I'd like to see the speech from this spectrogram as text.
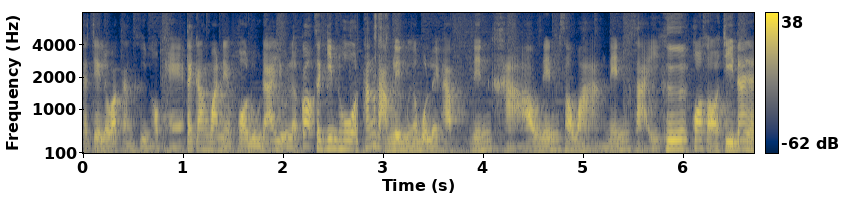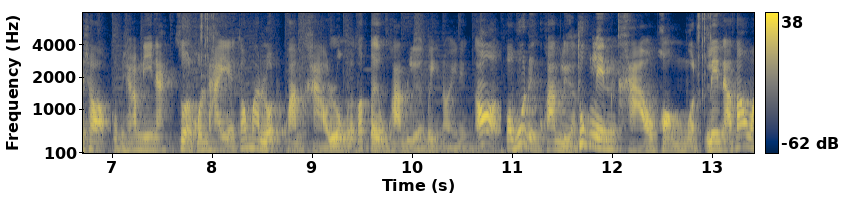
ชัดเจนเลยว่ากลางคืนเขาแพ้แต่กลางวันเนี่ยพอดูได้อยู่แล้วก็สกินโทนทั้งสามเลนเหมือนกันหมดเลยครับเน้นขาวเน้นสว่างเน้นใสคือพอสอจีนน่าจะชอบผมใช้คำนี้นะส่วนคนไทยอะต้องมาลดความขาวลงแล้วก็เติมความเหลืองไปอีกหน่อยนึงอ้อพอพูดถึงความเหลืองทุกเลนขาวพองหมดเลนอัลตร้าไว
